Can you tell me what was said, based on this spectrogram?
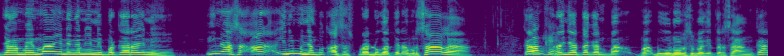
Jangan main-main dengan ini perkara ini. Ini asa, ini menyangkut asas praduga tidak bersalah. Kamu okay. sudah nyatakan Pak, Pak Gubernur sebagai tersangka,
